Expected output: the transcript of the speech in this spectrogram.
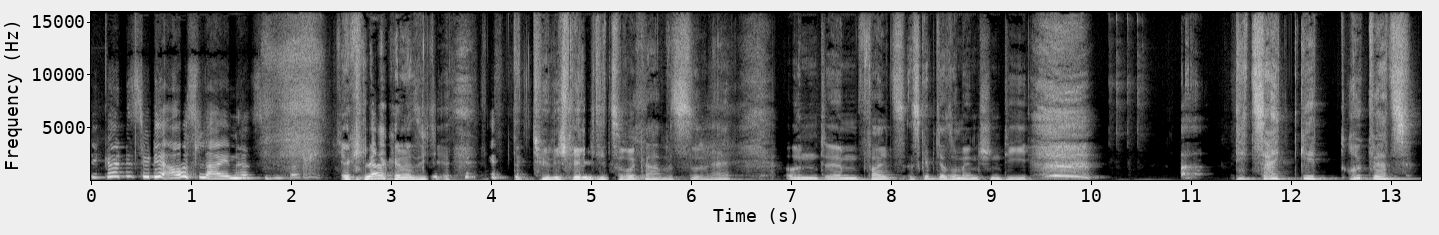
Die könntest du dir ausleihen, hast du gesagt. Ja klar kann er sich die, natürlich will ich die zurückhaben. Und ähm, falls es gibt ja so Menschen, die die Zeit geht rückwärts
